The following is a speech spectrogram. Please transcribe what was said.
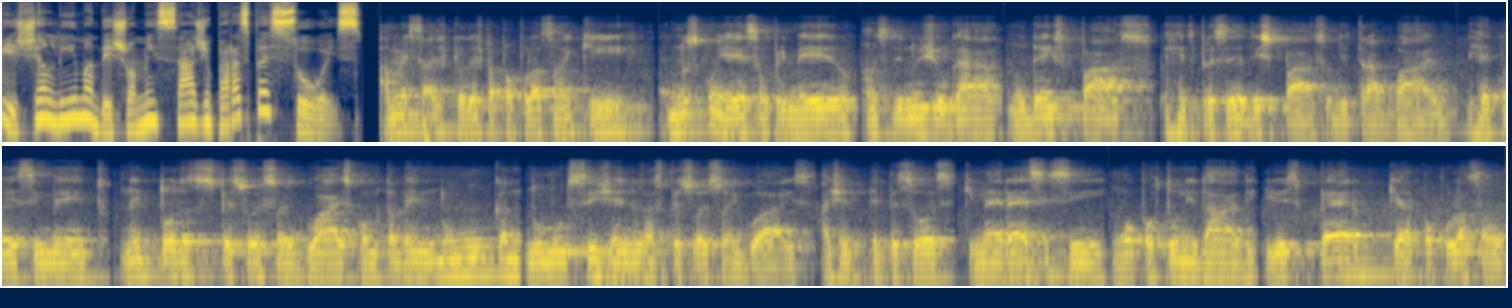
Christian Lima deixa uma mensagem para as pessoas. A mensagem que eu deixo para a população é que nos conheçam primeiro, antes de nos julgar, nos dê espaço. A gente precisa de espaço, de trabalho, de reconhecimento. Nem todas as pessoas são iguais, como também nunca no mundo cisgênero as pessoas são iguais. A gente tem pessoas que merecem sim uma oportunidade e eu espero que a população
